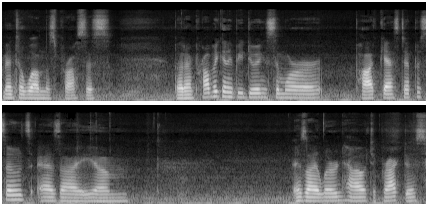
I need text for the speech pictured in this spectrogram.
mental wellness process. But I'm probably going to be doing some more podcast episodes as I um, as I learn how to practice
